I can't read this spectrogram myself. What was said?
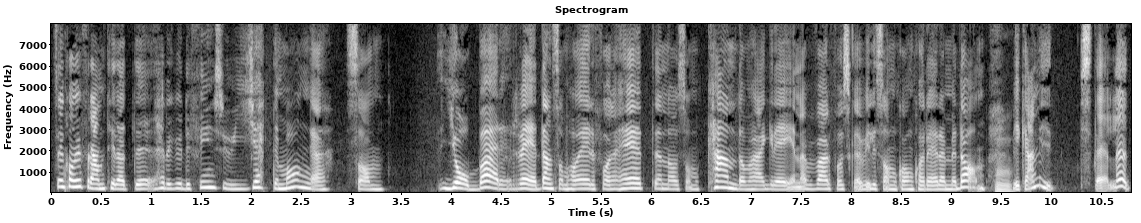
Sen kom vi fram till att eh, herregud, det finns ju jättemånga som jobbar redan, som har erfarenheten och som kan de här grejerna. Varför ska vi liksom konkurrera med dem? Mm. Vi kan istället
